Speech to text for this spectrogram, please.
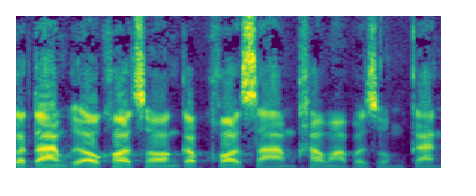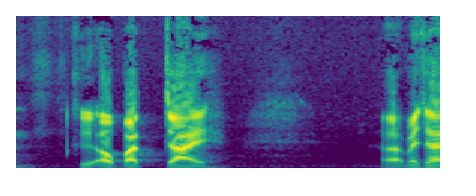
ก็ตามคือเอาข้อสองกับข้อสามเข้ามาผสมกัน คือเอาปัจจัยไม่ใช่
